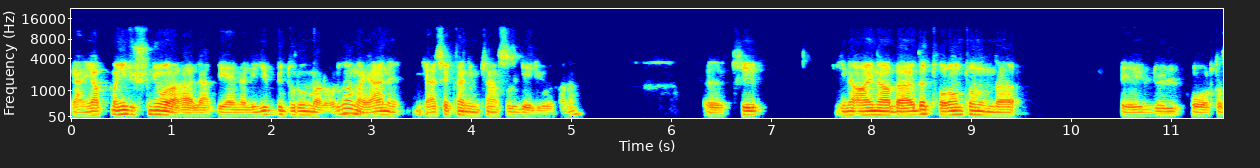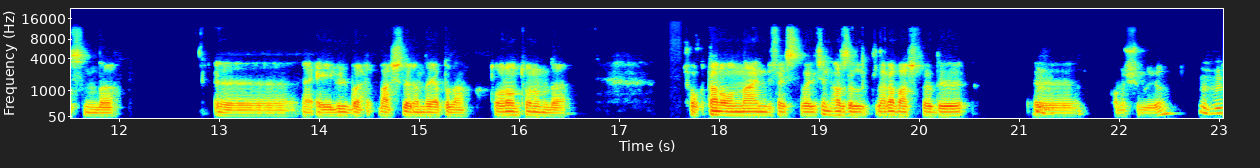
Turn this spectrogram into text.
yani yapmayı düşünüyorlar hala Biennale gibi bir durum var orada ama yani gerçekten imkansız geliyor bana. Ee, ki yine aynı haberde Toronto'nun da Eylül ortasında e, yani Eylül başlarında yapılan Toronto'nun da çoktan online bir festival için hazırlıklara başladığı e, konuşuluyor. Hı hı.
